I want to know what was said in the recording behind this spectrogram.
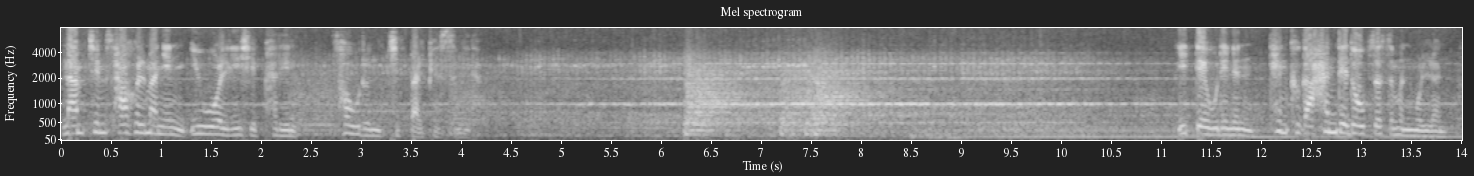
남침 사흘 만인 6월 28일 서울은 짓밟혔습니다. 이때 우리는 탱크가 한 대도 없었음은 물론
